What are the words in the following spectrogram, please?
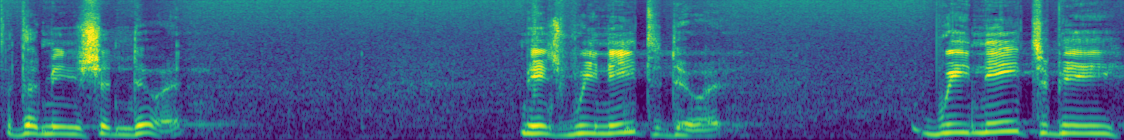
That doesn't mean you shouldn't do it. It means we need to do it. We need to be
